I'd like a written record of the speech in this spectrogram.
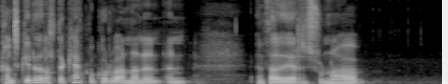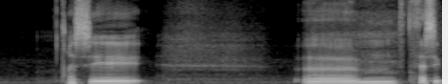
Kanski eru þeir alltaf að keppa hverju annan en, en, en það er svona þessi um, þessi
